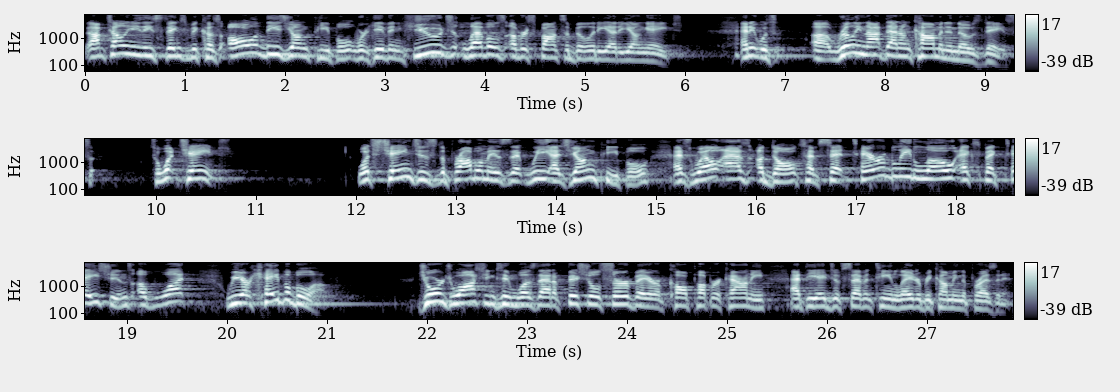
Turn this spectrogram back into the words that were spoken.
I'm telling you these things because all of these young people were given huge levels of responsibility at a young age. And it was uh, really not that uncommon in those days. So, so, what changed? What's changed is the problem is that we, as young people, as well as adults, have set terribly low expectations of what we are capable of. George Washington was that official surveyor of Culpeper County at the age of 17, later becoming the president.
